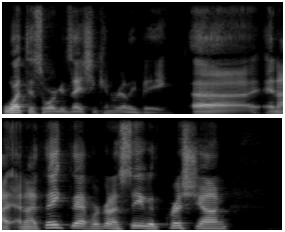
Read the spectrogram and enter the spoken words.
what this organization can really be. Uh, and I and I think that we're going to see with Chris Young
